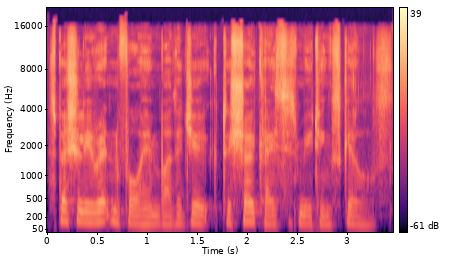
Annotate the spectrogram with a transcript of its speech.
specially written for him by the Duke to showcase his muting skills.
